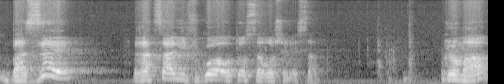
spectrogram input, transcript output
בזה רצה לפגוע אותו שרו של עשיו. כלומר,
